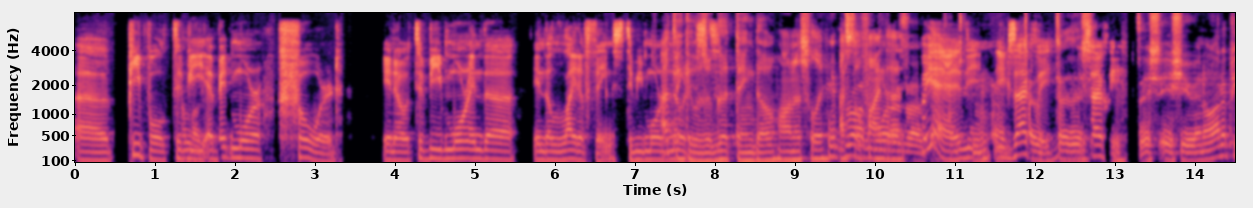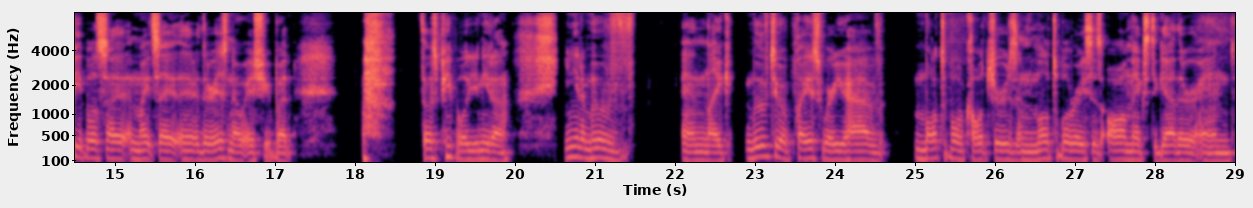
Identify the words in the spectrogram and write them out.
uh, people to be a bit more forward, you know, to be more in the in the light of things, to be more I noticed. think it was a good thing, though. Honestly, I still find that. of a Oh yeah, exactly, to, to this exactly. this issue, and a lot of people say might say there, there is no issue, but those people you need to you need to move and like move to a place where you have multiple cultures and multiple races all mixed together and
